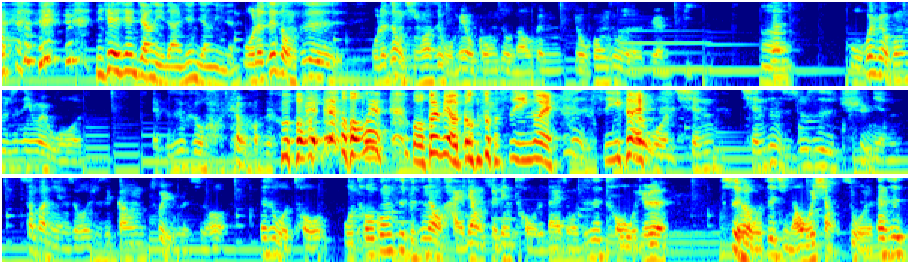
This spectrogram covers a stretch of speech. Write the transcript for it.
你可以先讲你的，你先讲你的。我的这种是，我的这种情况是我没有工作，然后跟有工作的人比。嗯、那我会没有工作，就是因为我。也不是说我没有工作，我 我会我会没有工作，是因为是是因为我前前阵子就是去年上半年的时候，就是刚退伍的时候，但是我投我投公司不是那种海量随便投的那一种，就是投我觉得适合我自己，然后我想做的，但是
